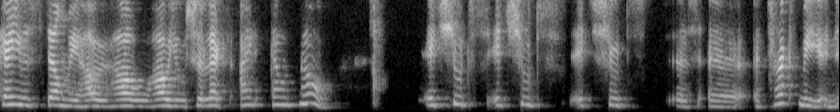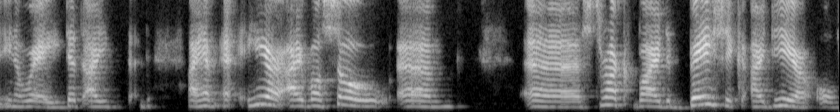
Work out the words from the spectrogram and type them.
can you tell me how how how you select? I don't know. It should it should it should uh, uh, attract me in, in a way that i i have uh, here i was so um, uh, struck by the basic idea of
